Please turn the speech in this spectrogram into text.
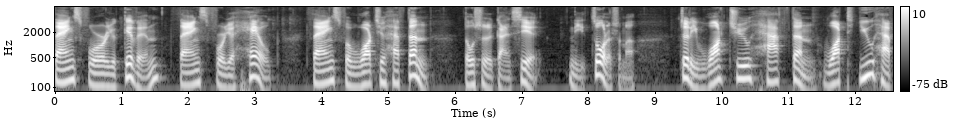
，Thanks for your giving，Thanks for your help，Thanks for what you have done，都是感谢你做了什么。这里 what you have done，what you have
